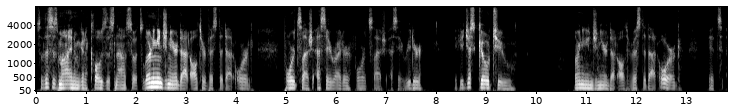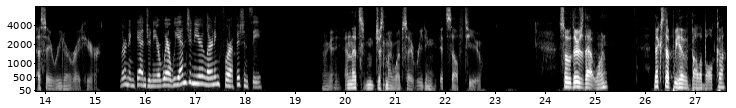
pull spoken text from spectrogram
So this is mine. I'm going to close this now. So it's learningengineer.altervista.org forward slash essay writer forward slash essay reader. If you just go to learningengineer.altervista.org, it's essay reader right here. Learning Engineer, where we engineer learning for efficiency. Okay, and that's just my website reading itself to you. So there's that one. Next up we have Balabolka.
